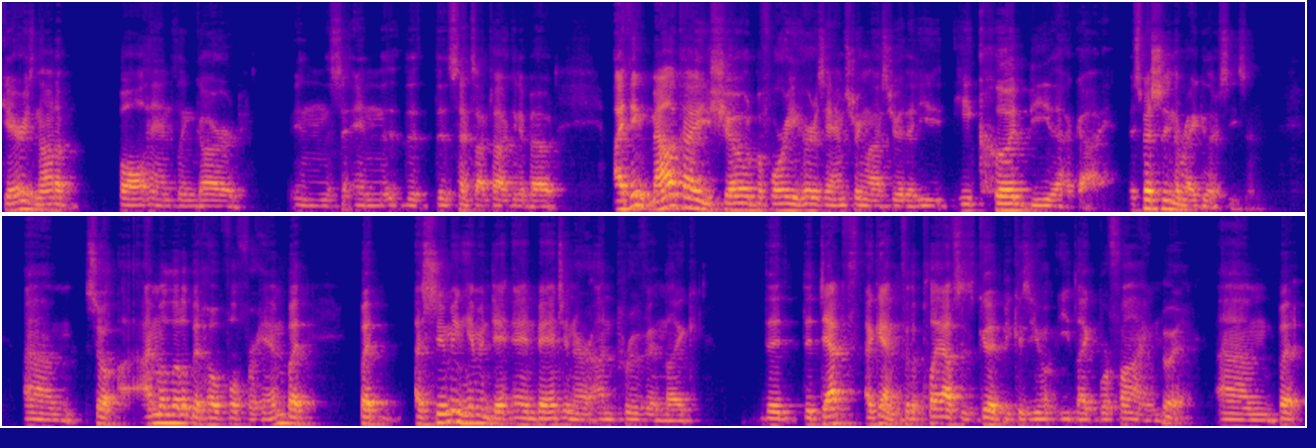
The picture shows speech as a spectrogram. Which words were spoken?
Gary's not a ball handling guard in the in the, the, the sense I'm talking about. I think Malachi showed before he hurt his hamstring last year that he he could be that guy, especially in the regular season. Um, so I'm a little bit hopeful for him, but but assuming him and Dan, and Banton are unproven, like the the depth again for the playoffs is good because you, you like we're fine. Right. Um, but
